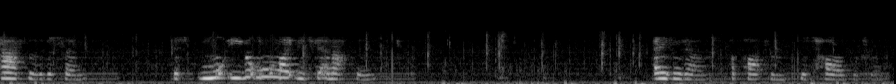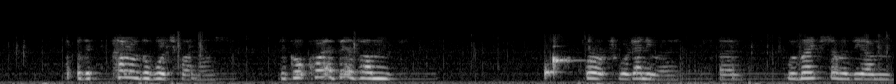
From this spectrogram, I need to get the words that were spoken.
Half of the percent. It's more you got more likely to get an apple. Anything else apart from this horrible tree. But the colour of the wood's quite nice. They've got quite a bit of um birch wood anyway. So we'll make some of the um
